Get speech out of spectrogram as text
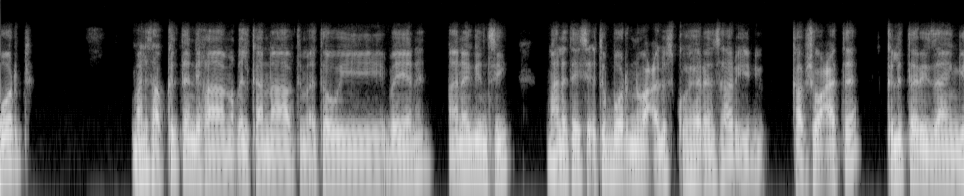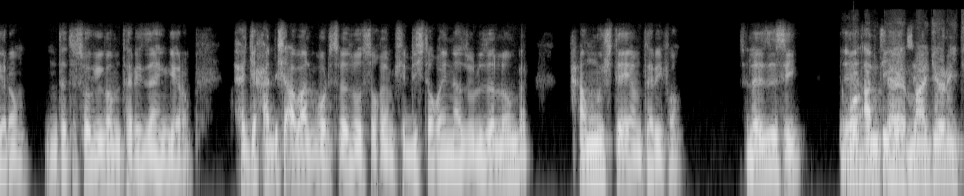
ቦርድ ማለት ኣብ ክልተ እንዲኻ መቒልካና ኣብቲ መእተዊ በየነ፣ ኣነ ግንሲ ማለተይሲ እቲ ቦርድ ንባዕሉስ ኮሄረንስ ኣርእዩ ድዩ? ካብ ሸውዓተ ክልተ ሪዛይን ገይሮም እንተ ተሶጊጎም እንተ ሪዛይን ገይሮም ሕጂ ሓድሽ ኣባል ቦርድ ስለ ዝወሰኹ እዮም ሽድሽተ ኮይንና ዝብሉ ዘለዉ እምበር ሓሙሽተ እዮም ተሪፎም። ስለዚ ሲ ወገንተ ማጆሪቲ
